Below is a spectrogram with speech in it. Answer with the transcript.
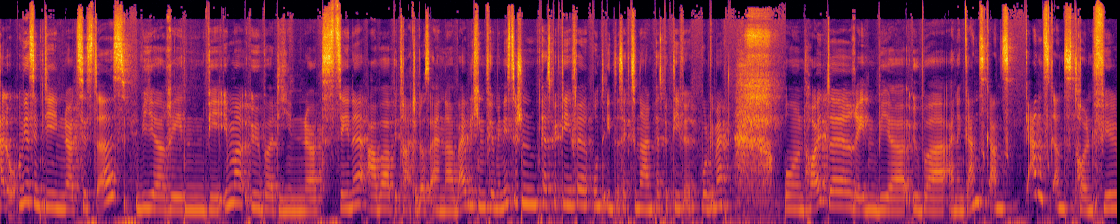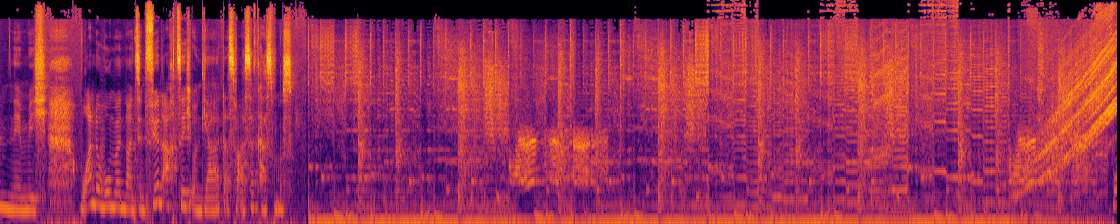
Hallo, wir sind die Nerd Sisters. Wir reden wie immer über die Nerd-Szene, aber betrachtet aus einer weiblichen, feministischen Perspektive und intersektionalen Perspektive, wohlgemerkt. Und heute reden wir über einen ganz, ganz, ganz, ganz tollen Film, nämlich Wonder Woman 1984. Und ja, das war Sarkasmus.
